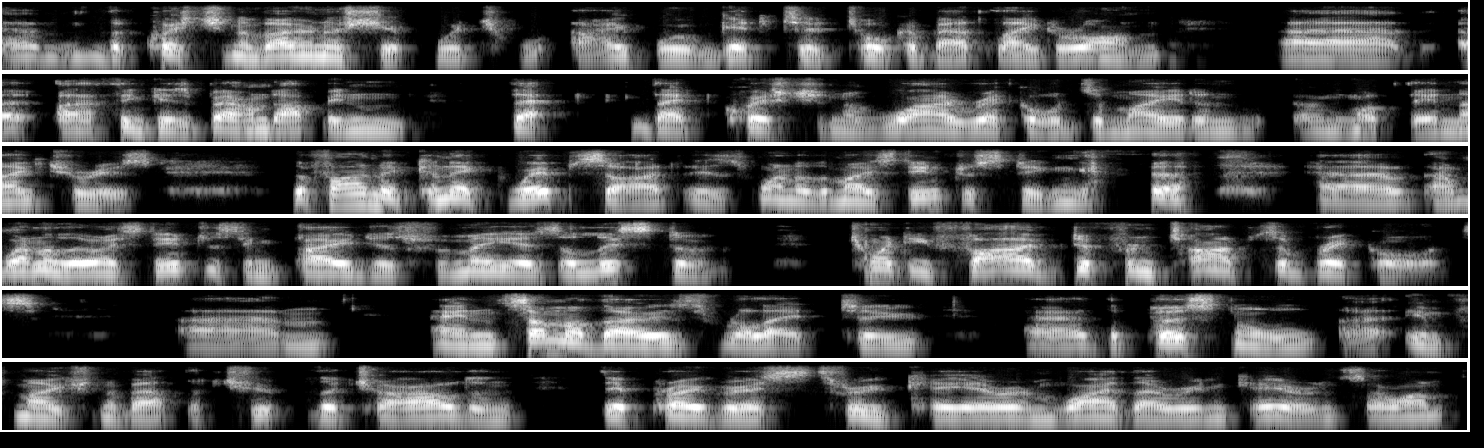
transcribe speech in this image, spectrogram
um, the question of ownership, which I hope we'll get to talk about later on, uh, I think is bound up in that that question of why records are made and, and what their nature is. The Find and Connect website is one of the most interesting, uh, one of the most interesting pages for me is a list of 25 different types of records. Um, and some of those relate to the personal uh, information about the, ch the child and their progress through care and why they were in care and so on.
